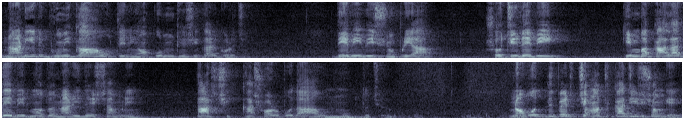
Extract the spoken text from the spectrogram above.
নারীর ভূমিকাও তিনি অকুণ্ঠে স্বীকার করেছেন। দেবী, বিষ্ণুপ্রিয়া শচী দেবী কিংবা কালা দেবীর মতো নারীদের সামনে তার শিক্ষা সর্বদা উন্মুক্ত ছিল। নবদ্বীপের চাঁদ কাজীর সঙ্গে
